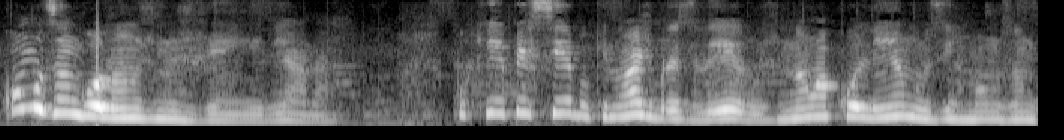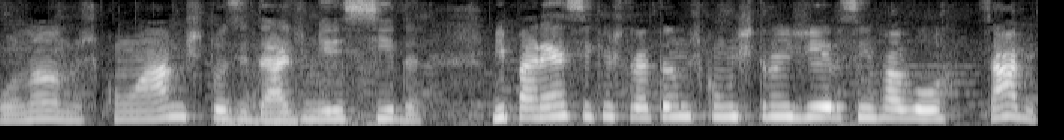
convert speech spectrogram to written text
Como os angolanos nos veem, Eliana? Porque percebo que nós brasileiros não acolhemos irmãos angolanos com a amistosidade merecida. Me parece que os tratamos como estrangeiros sem valor, sabe?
